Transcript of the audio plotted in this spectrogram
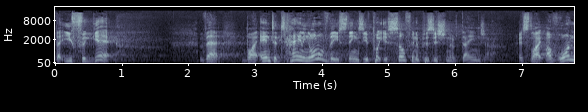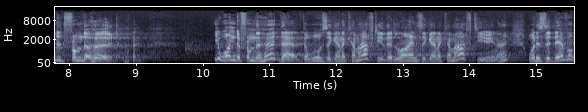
that you forget that by entertaining all of these things, you've put yourself in a position of danger. It's like I've wandered from the herd. You wander from the herd that the wolves are going to come after you, the lions are going to come after you, you know? What is the devil?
